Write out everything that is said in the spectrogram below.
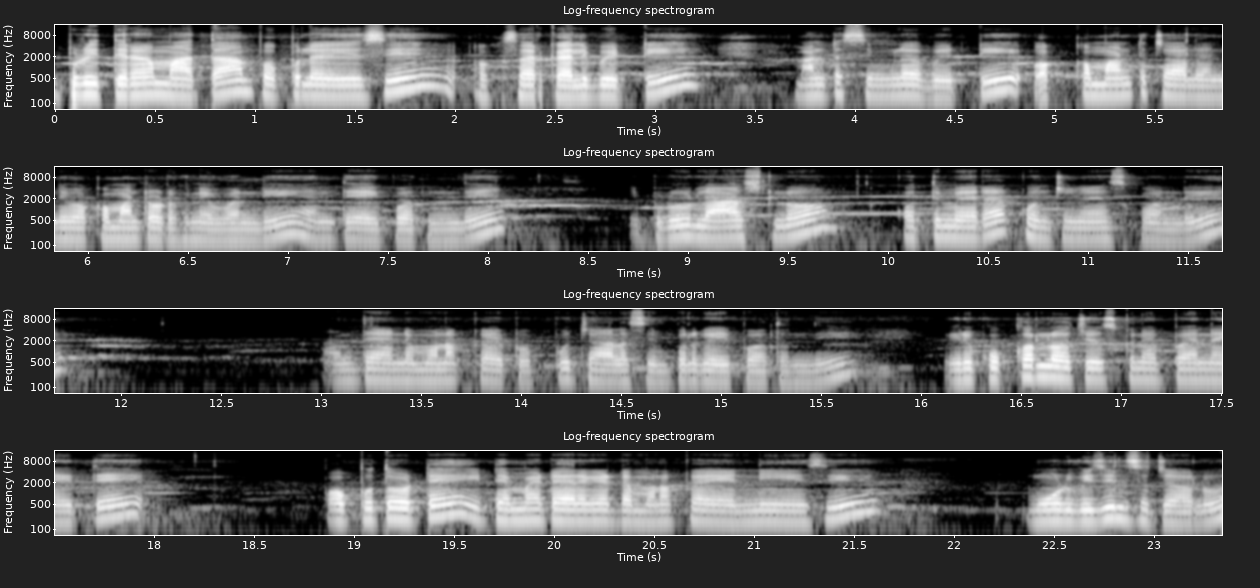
ఇప్పుడు ఈ తిరగమాత పప్పులో వేసి ఒకసారి కలిపెట్టి మంట సిమ్లో పెట్టి ఒక్క మంట చాలండి ఒక్క మంట ఉడకనివ్వండి అంతే అయిపోతుంది. ఇప్పుడు లాస్ట్లో కొత్తిమీర కొంచెం వేసుకోండి. అంతే అండి మునక్కాయ పప్పు చాలా సింపుల్గా అయిపోతుంది. మీరు కుక్కర్లో చేసుకునే పైన అయితే పప్పుతోటే ఈ టమాటా ఎర్రగడ్డ మునక్కాయ అన్నీ వేసి మూడు విజిల్స్ చాలు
